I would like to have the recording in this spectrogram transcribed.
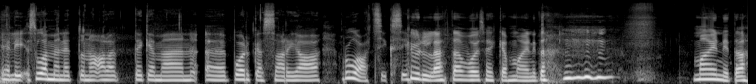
Eli suomennettuna alat tekemään podcast-sarjaa ruotsiksi. Kyllä, tämän voisi ehkä mainita. mainita.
